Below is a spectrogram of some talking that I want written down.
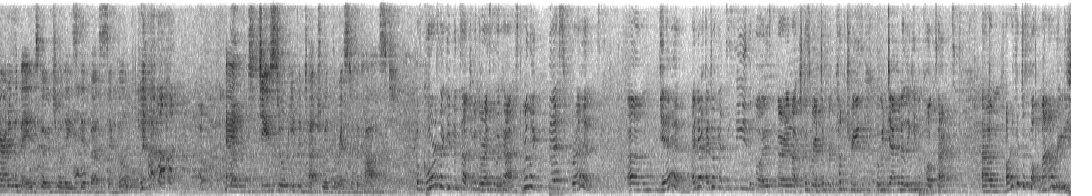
Karen and the Babes going to release their first single. and do you still keep in touch with the rest of the cast? Of course I keep in touch with the rest of the cast. We're like best friends. Um, yeah, I, don't, I don't get to see the boys very much because we're in different countries, but we definitely keep in contact. Um, Arthur just got married.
